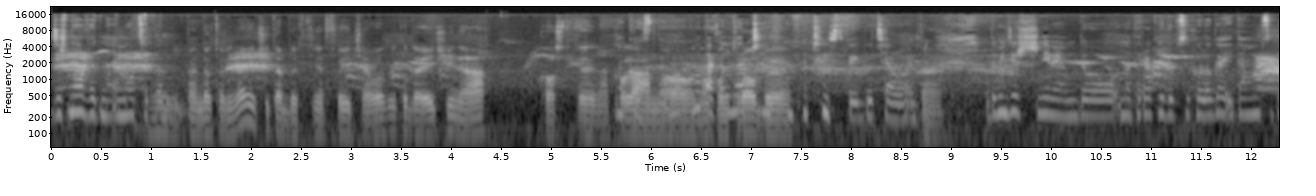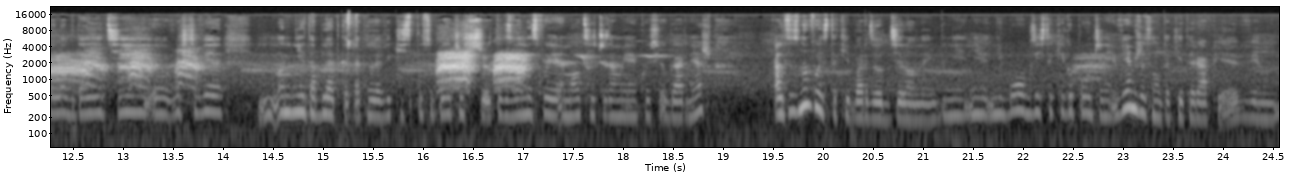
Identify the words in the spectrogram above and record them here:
Idziesz nawet na emocje. Pan, Pan doktor nie daje ci tabletki na twoje ciało, tylko daje ci na kostkę, na kolano, kostkę. No na tak, ale na wątrobę. Na część twojego ciała. Tak. Potem idziesz, nie wiem, do, na terapię do psychologa i tam psycholog daje ci e, właściwie, no nie tabletkę, tak, ale w jakiś sposób leczysz tak zwane swoje emocje, czy tam je jakoś ogarniasz. Ale to znowu jest takie bardzo oddzielone, jakby nie, nie, nie było gdzieś takiego połączenia. Wiem, że są takie terapie, wiem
